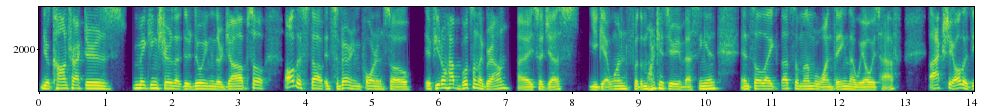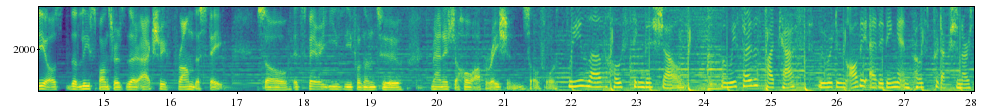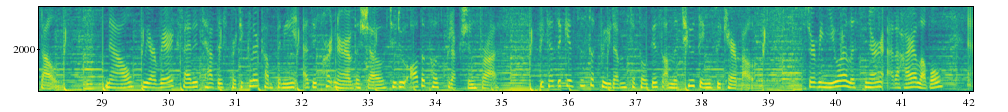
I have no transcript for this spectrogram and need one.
your contractors, making sure that they're doing their job. So all this stuff, it's very important. So if you don't have boots on the ground, I suggest you get one for the markets you're investing in. And so like that's the number one thing that we always have. Actually, all the deals, the lead sponsors, they're actually from the state. So it's very easy for them to manage the whole operation and so forth. We love hosting this show. When we started this podcast, we were doing all the editing and post production ourselves. Now, we are very excited to have this particular company as a partner of the show to do all the post production for us because it gives us the freedom to focus on the two things we care about serving you, our listener, at a higher level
